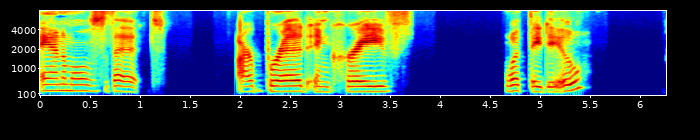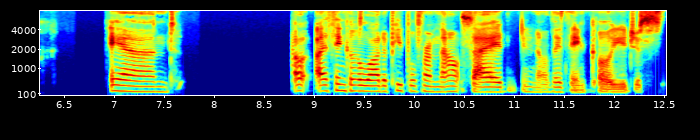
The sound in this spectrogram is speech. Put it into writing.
animals that are bred and crave what they do. And I I think a lot of people from the outside, you know, they think, oh, you just,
